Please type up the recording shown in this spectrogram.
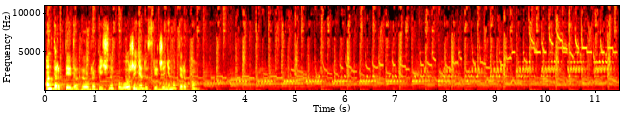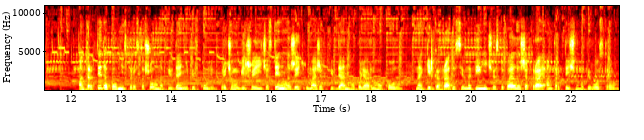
Антарктида географічне положення дослідження материка. Антарктида повністю розташована в південній півкулі, причому більша її частина лежить у межах південного полярного кола. На кілька градусів на північ виступає лише край Антарктичного півострова.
